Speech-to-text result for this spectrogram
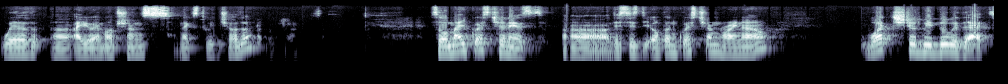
with uh, IOAM options next to each other. So my question is, uh, this is the open question right now. What should we do with that?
